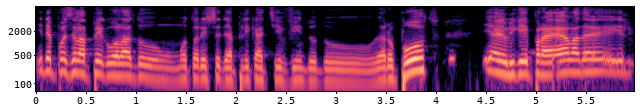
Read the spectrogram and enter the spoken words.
E depois ela pegou lá do um motorista de aplicativo vindo do aeroporto e aí eu liguei para ela, daí,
